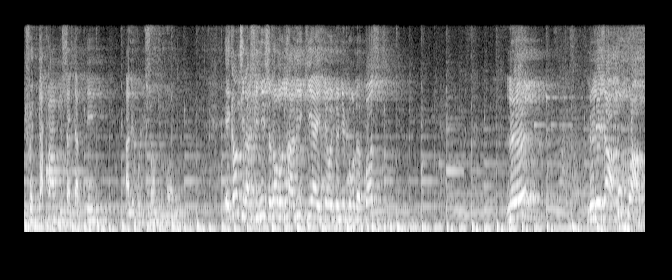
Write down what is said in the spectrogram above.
Il faut être capable de s'adapter à l'évolution du monde. Et quand il a fini, selon votre avis, qui a été retenu pour le poste? Le Le lézard. Pourquoi?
